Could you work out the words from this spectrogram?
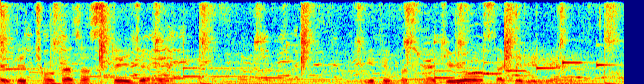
हा इथे छोटासा स्टेज आहे. इथे बसण्याची व्यवस्था केलेली आहे.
